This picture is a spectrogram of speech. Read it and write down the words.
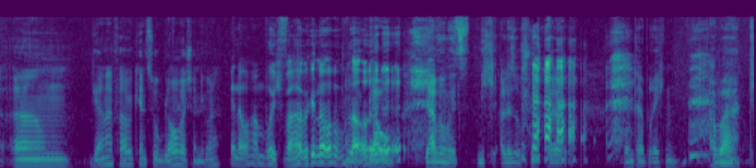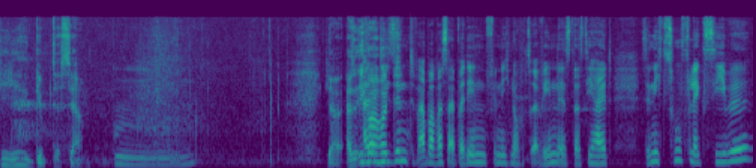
ähm, die andere Farbe kennst du, blau wahrscheinlich, oder? Genau, Hamburg-Farbe, genau, blau. blau. Ja, wenn wir jetzt nicht alle so furchtbar runterbrechen. Aber die gibt es ja. Mm. Ja, also ich also war die sind, aber was halt bei denen finde ich noch zu erwähnen ist, dass die halt sind nicht zu flexibel,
